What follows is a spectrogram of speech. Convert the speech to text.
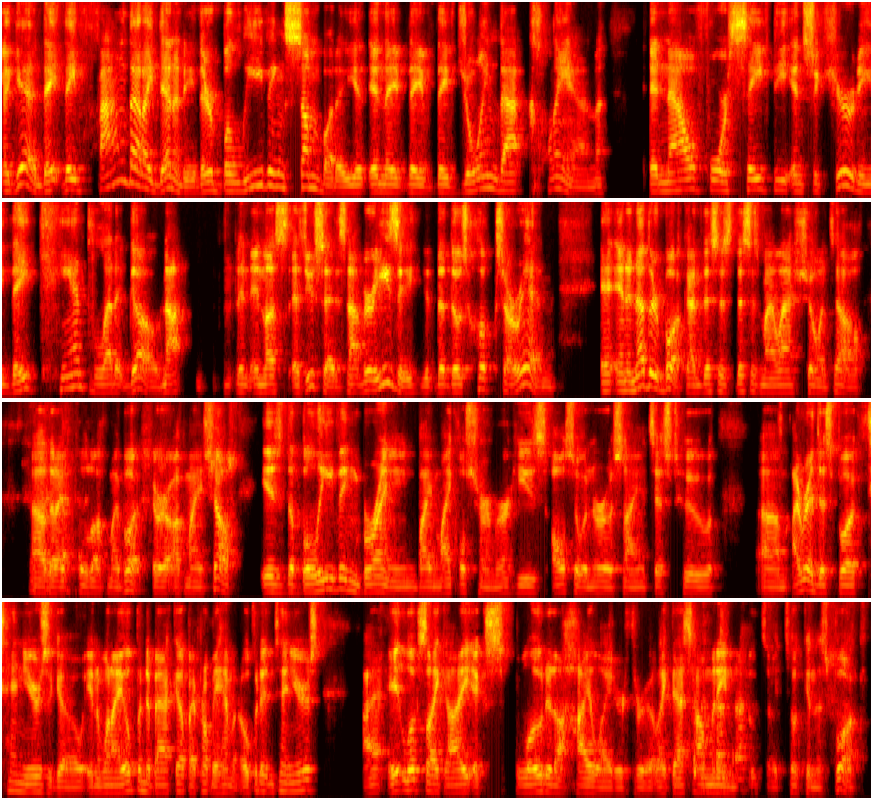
again, they they found that identity. They're believing somebody and they they've they've joined that clan. And now for safety and security, they can't let it go. Not unless, as you said, it's not very easy that those hooks are in. In another book, and this is this is my last show and tell uh, that I pulled off my book or off my shelf is The Believing Brain by Michael Shermer. He's also a neuroscientist who um, I read this book 10 years ago. And when I opened it back up, I probably haven't opened it in 10 years. I, it looks like I exploded a highlighter through it. Like that's how many notes I took in this book.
